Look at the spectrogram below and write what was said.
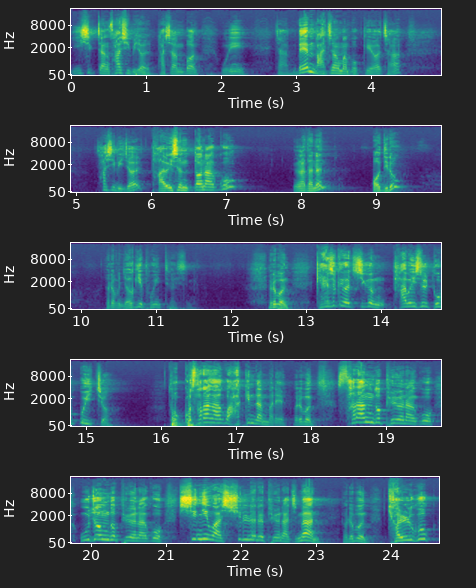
20장 42절 다시 한번 우리 자 맨 마지막만 볼게요. 자 42절. 다윗은 떠나고 요나단은 어디로? 여러분 여기 포인트가 있습니다. 여러분 계속해서 지금 다윗을 돕고 있죠 돕고 사랑하고 아낀단 말이에요. 여러분, 사랑도 표현하고 우정도 표현하고 신의와 신뢰를 표현하지만 여러분, 결국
